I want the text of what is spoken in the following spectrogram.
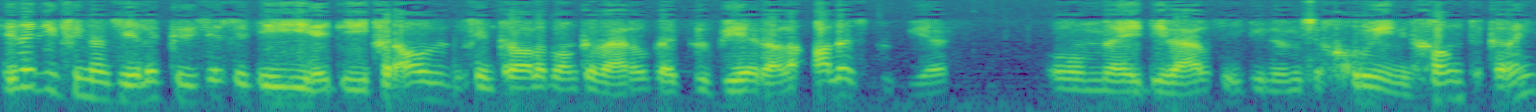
sedert die finansiële krisis het die die veral die sentrale banke wêreldwyd probeer hulle alles probeer om uh, die wêreld se ekonomiese groei in gang te kry.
